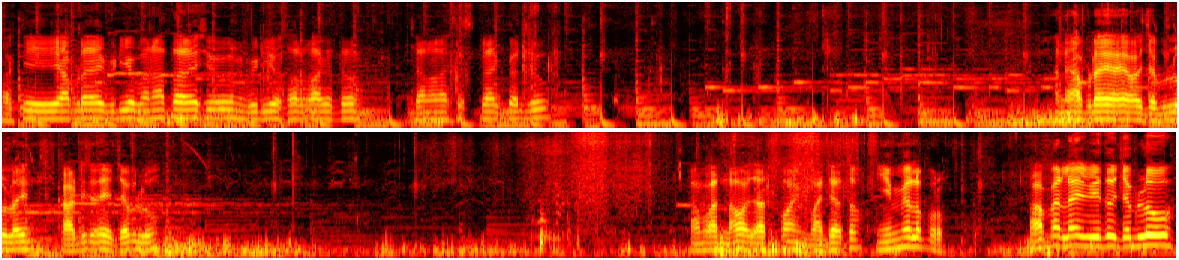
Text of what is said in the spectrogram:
બાકી આપણે વીડિયો બનાવતા રહીશું વીડિયો સારો લાગે તો ચેનલને સબસ્ક્રાઈબ કરજો. અને આપણે હવે જબલું લઈને કાઢી દઈએ જબલું. અમારે નવો હજાર કોઈ બાંધ્યો હતો. એ પર પરો. આપણે લઈ લીધું જબલું.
